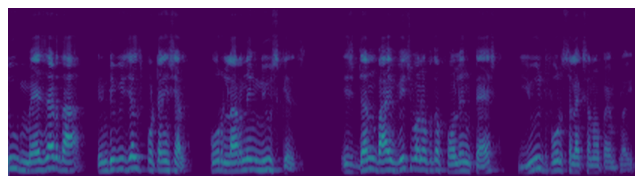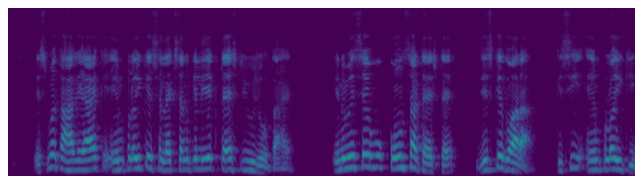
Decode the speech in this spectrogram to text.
to measure the individual's potential for learning new skills is done by which one of the following test used for selection of employee. इसमें कहा गया है कि एम्प्लॉय के सिलेक्शन के लिए एक टेस्ट यूज़ होता है। इनमें से वो कौन सा टेस्ट है जिसके द्वारा किसी एम्प्लॉय की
